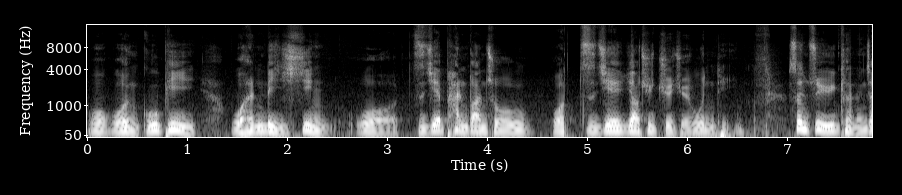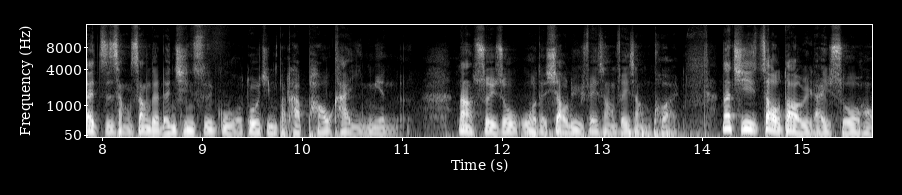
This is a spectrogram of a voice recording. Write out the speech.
我我很孤僻，我很理性，我直接判断错误，我直接要去解决问题，甚至于可能在职场上的人情世故，我都已经把它抛开一面了。那所以说，我的效率非常非常快。那其实照道理来说，哈，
